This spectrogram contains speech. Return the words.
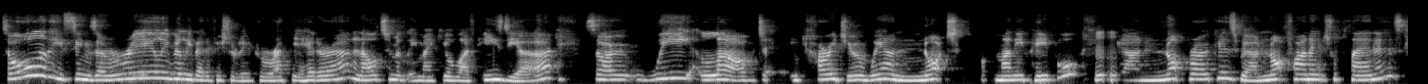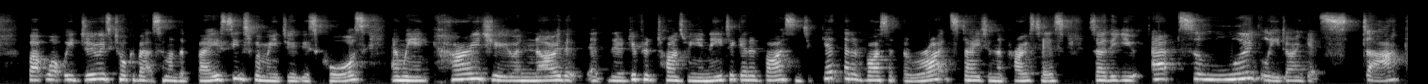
So all of these things are really, really beneficial to, to wrap your head around and ultimately make your life easier. So we love to encourage you, and we are not money people. Mm-mm. We are not brokers. We are not financial planners. But what we do is talk about some of the basics when we do this course, and we encourage you and know that there are different times when you need to get advice and to get that advice at the right stage in the process so that you absolutely don't get stuck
